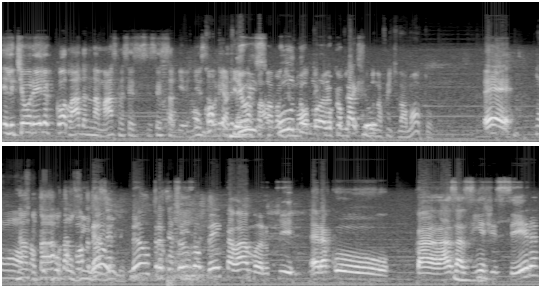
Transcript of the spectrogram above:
Ele tinha a orelha colada na máscara, vocês, vocês sabiam disso? Qual que é orelha aquele E que de moto e mano, que o o escudo cachorro- na frente da moto? É, Nossa, Não, não, tá- tá botãozinho foto da não, dele. não, tranquilo, dos anos 90 lá, mano, que era com, com as asinhas de cera.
